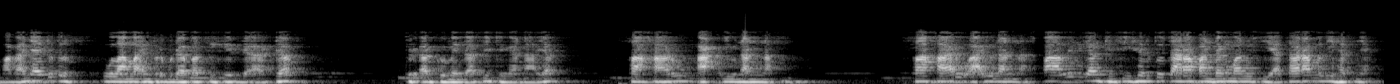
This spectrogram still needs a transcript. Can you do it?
Makanya itu terus ulama yang berpendapat sihir tidak ada berargumentasi dengan ayat saharu ayunan nas. Saharu ayunan nas. Paling yang disihir itu cara pandang manusia, cara melihatnya.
